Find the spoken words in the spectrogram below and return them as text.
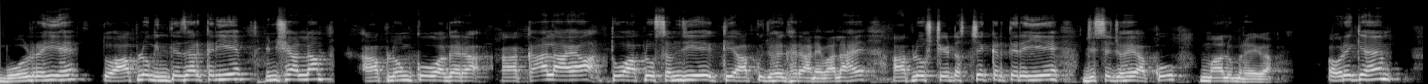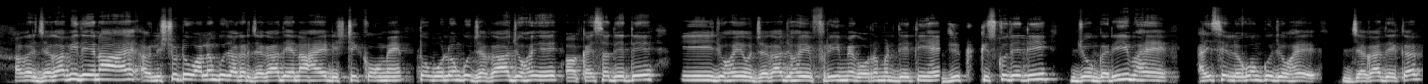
बोल रही है तो आप लोग इंतज़ार करिए। इंशाल्लाह आप लोगों को अगर आ, आ, कॉल आया तो आप लोग समझिए कि आपको जो है घर आने वाला है। आप लोग स्टेटस चेक करते रहिए जिससे जो है आपको मालूम रहेगा। और एक क्या है अगर जगह भी देना है अगर टू वालों को अगर जगह देना है डिस्ट्रिक्टों में तो वो लोगों को जगह जो है कैसा देते कि जो है वो जगह जो है फ्री में गवर्नमेंट देती है। किसको देती? जो गरीब है ऐसे लोगों को जो है जगह देकर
